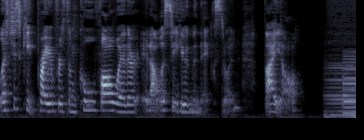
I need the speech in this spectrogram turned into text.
Let's just keep praying for some cool fall weather, and I will see you in the next one. Bye, y'all.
